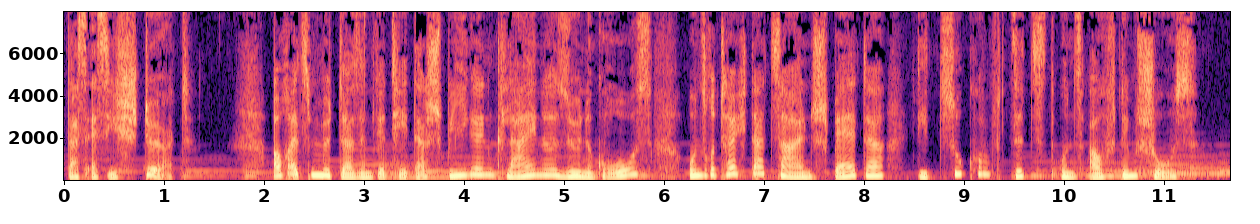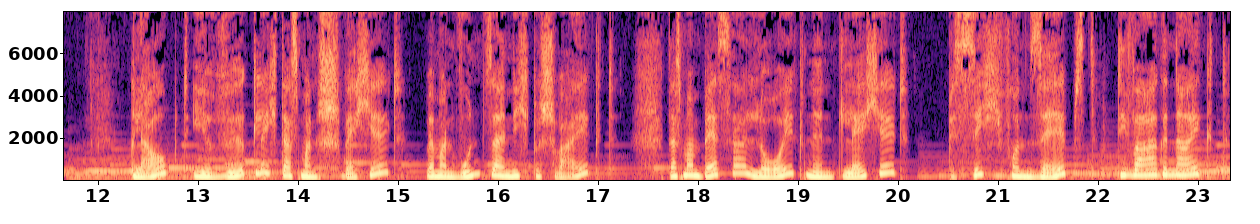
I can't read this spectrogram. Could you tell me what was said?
dass es sie stört. Auch als Mütter sind wir Täter, spiegeln kleine Söhne groß, unsere Töchter zahlen später, die Zukunft sitzt uns auf dem Schoß. Glaubt ihr wirklich, dass man schwächelt, wenn man Wundsein nicht beschweigt? Dass man besser leugnend lächelt, bis sich von selbst die Waage neigt?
